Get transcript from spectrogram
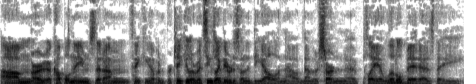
um, are a couple names that I'm thinking of in particular, but it seems like they were just on the DL and now, now they're starting to play a little bit as they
